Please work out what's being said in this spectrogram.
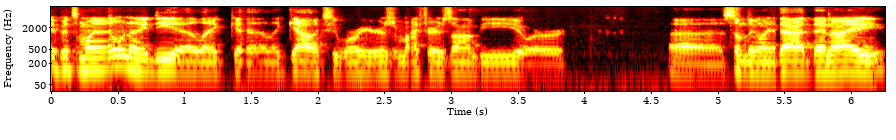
if it's my own idea, like uh, like Galaxy Warriors or My Fair Zombie or uh, something like that, then I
